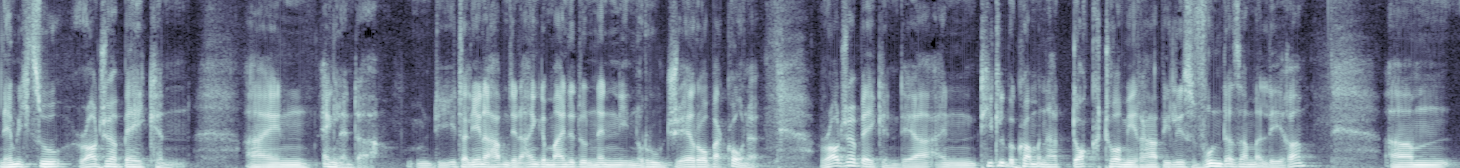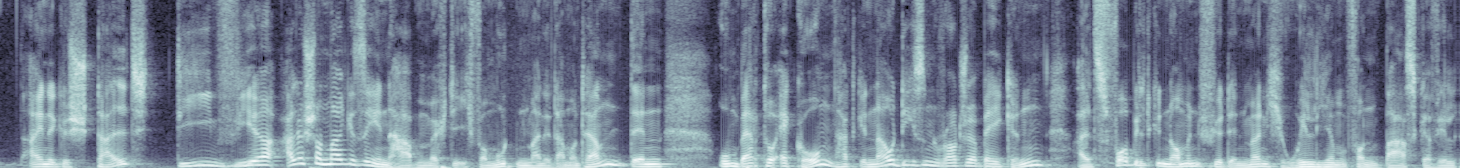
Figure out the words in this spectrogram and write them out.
nämlich zu Roger Bacon ein Engländer. Die Italiener haben den eingemeindet und nennen ihn Ruggero Baccone. Roger Bacon, der einen Titel bekommen hat, Doctor Mirabilis, wundersamer Lehrer, ähm, eine Gestalt, die wir alle schon mal gesehen haben, möchte ich vermuten, meine Damen und Herren, denn Umberto Eco hat genau diesen Roger Bacon als Vorbild genommen für den Mönch William von Baskerville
